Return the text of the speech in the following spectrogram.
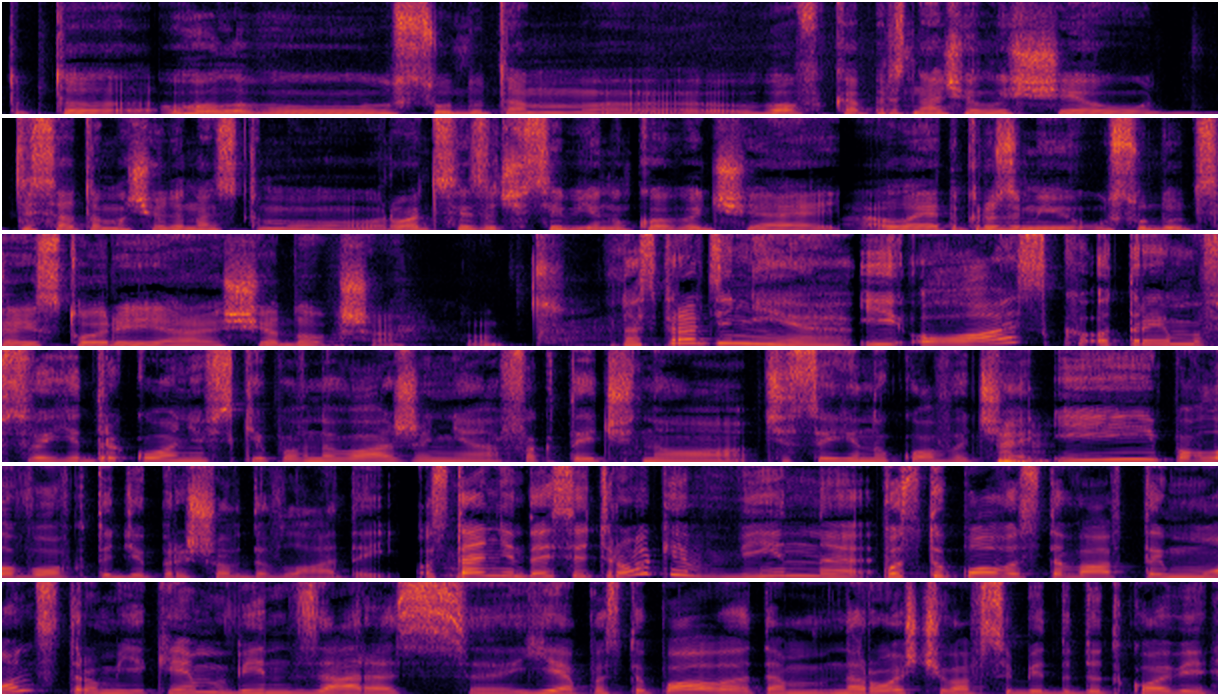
Тобто голову суду там е, Вовка призначили ще у 10-му чи 11-му році за часів Януковича, але я так розумію, у суду ця історія ще довша. От насправді ні, і ОАСК отримав свої драконівські повноваження, фактично часи Януковича, mm-hmm. і Павло Вовк тоді прийшов до влади. Останні 10 років він поступово ставав тим монстром, яким він зараз є. Поступово там нарощував собі додаткові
